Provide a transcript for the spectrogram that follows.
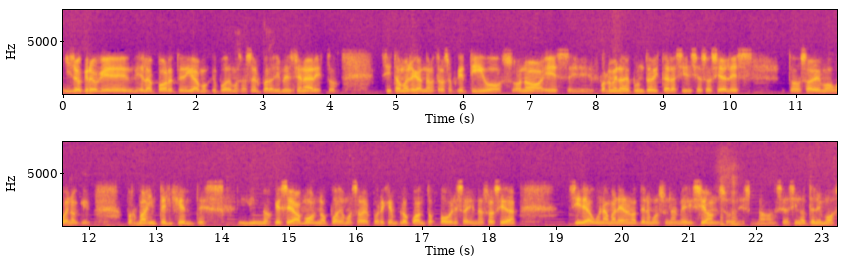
y yo creo que el aporte, digamos, que podemos hacer para dimensionar esto, si estamos llegando a nuestros objetivos o no, es, eh, por lo menos desde el punto de vista de las ciencias sociales, todos sabemos, bueno, que por más inteligentes y lindos que seamos, no podemos saber, por ejemplo, cuántos pobres hay en la sociedad si de alguna manera no tenemos una medición sobre eso, ¿no? O sea, si no tenemos,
